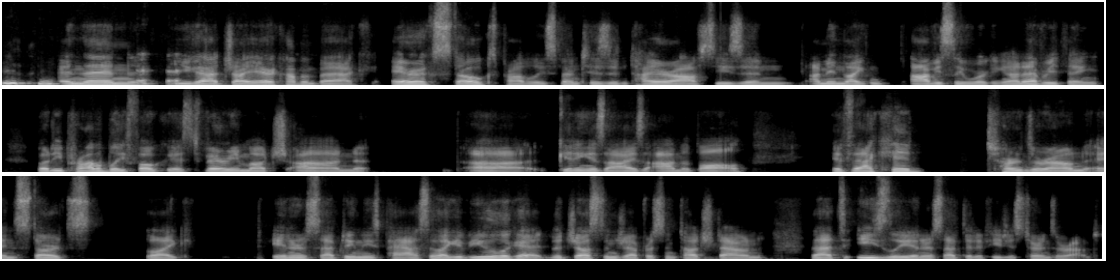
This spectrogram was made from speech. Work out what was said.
And then you got Jaire coming back. Eric Stokes probably spent his entire offseason, I mean, like obviously working on everything, but he probably focused very much on uh getting his eyes on the ball. If that kid turns around and starts like intercepting these passes, like if you look at the Justin Jefferson touchdown, that's easily intercepted if he just turns around.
